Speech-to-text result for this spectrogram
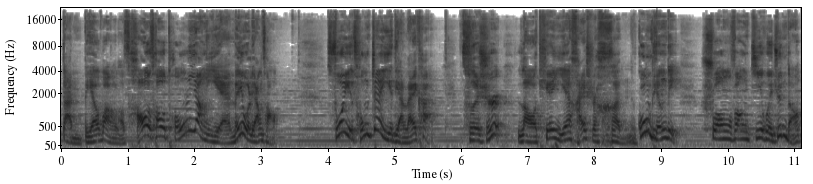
但别忘了，曹操同样也没有粮草，所以从这一点来看，此时老天爷还是很公平的，双方机会均等，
